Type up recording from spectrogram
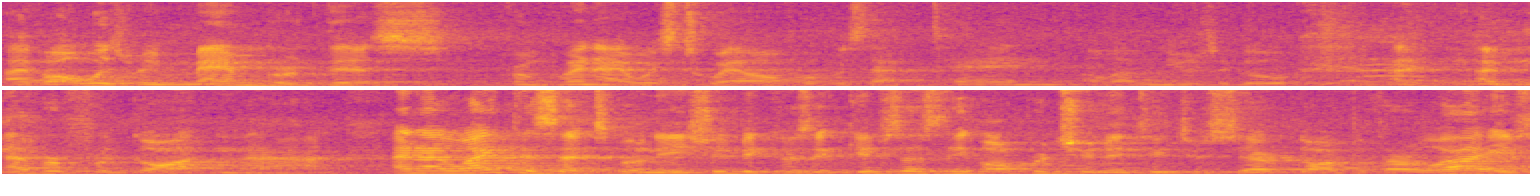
I've always remembered this from when I was 12. What was that, 10, 11 years ago? I, I've never forgotten that. And I like this explanation because it gives us the opportunity to serve God with our lives.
